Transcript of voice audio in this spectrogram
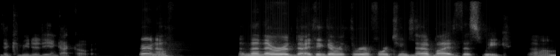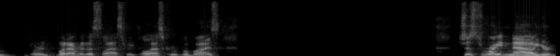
the community and got COVID. Fair enough. And then there were I think there were three or four teams that had byes this week, um, or whatever this last week, the last group of byes. Just right now, your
